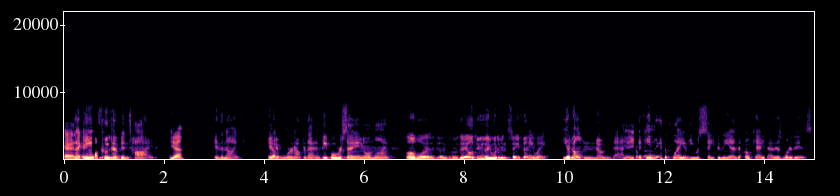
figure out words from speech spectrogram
And that game could have been tied. Yeah. In the ninth, if yep. it were not out for that. And people were saying online, "Oh well, uh, Jose Altuve they would have been safe anyway." You don't know that. Yeah, if he that. made the play and he was safe in the end, okay, that is what it is.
